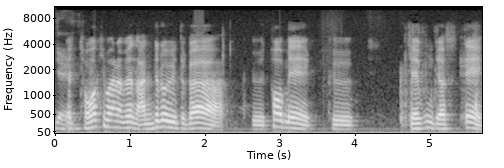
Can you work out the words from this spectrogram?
예. 정확히 말하면 안드로이드가 그 처음에 그 제공되었을 때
